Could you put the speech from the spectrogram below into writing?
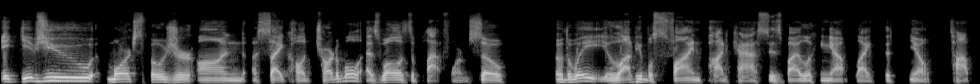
it gives you more exposure on a site called Chartable as well as the platform. So the way a lot of people find podcasts is by looking at like the you know top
